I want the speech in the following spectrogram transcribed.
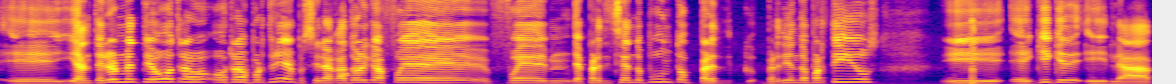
eh, y anteriormente otra otra oportunidad, pues si la Católica fue fue desperdiciando puntos, per- perdiendo partidos y Iquique y la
